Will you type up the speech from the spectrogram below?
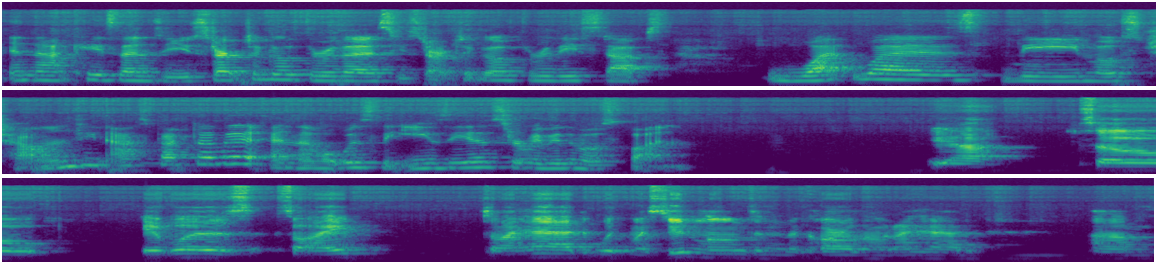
in that case, then, so you start to go through this, you start to go through these steps. What was the most challenging aspect of it? And then what was the easiest or maybe the most fun? Yeah. So it was, so I, so I had with my student loans and the car loan, I had um,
